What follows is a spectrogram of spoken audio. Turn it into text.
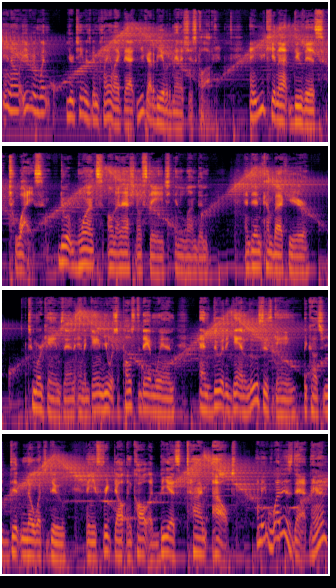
you know, even when your team has been playing like that, you got to be able to manage this clock, and you cannot do this twice. Do it once on a national stage in London, and then come back here two more games in, and a game you were supposed to damn win and do it again, lose this game because you didn't know what to do and you freaked out and called a BS timeout. I mean, what is that, man?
